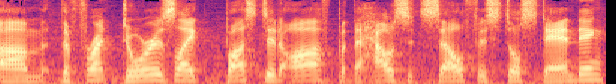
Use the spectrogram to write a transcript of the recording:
Um, the front door is like busted off, but the house itself is still standing.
